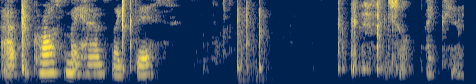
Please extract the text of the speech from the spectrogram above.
I have to cross my hands like this. So I can,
